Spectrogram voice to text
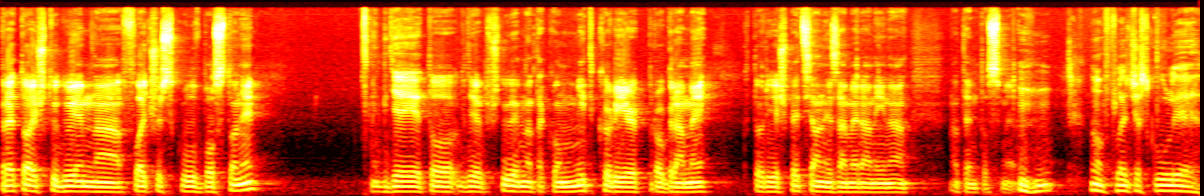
preto aj študujem na Fletcher School v Bostone, kde, je to, kde študujem na takom mid-career programe, ktorý je špeciálne zameraný na, na tento smer. Mm-hmm. No, Fletcher School je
